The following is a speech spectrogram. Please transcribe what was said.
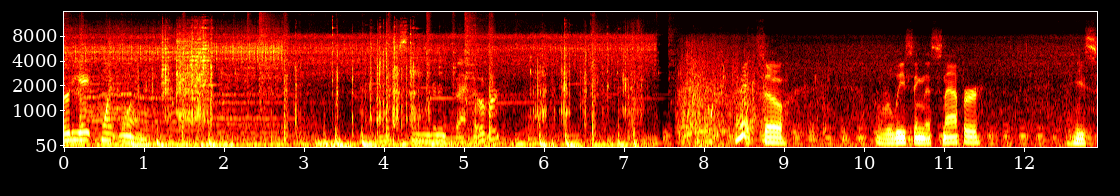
Thirty-eight point one. Next thing we're gonna back over. All right, so releasing this snapper. He's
